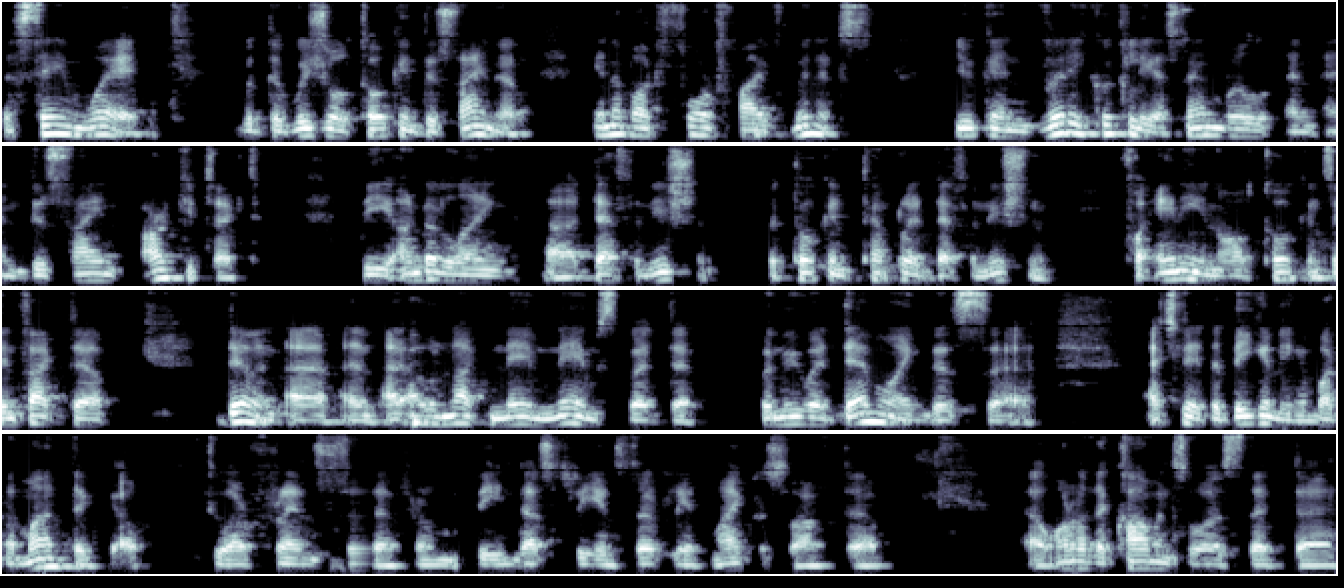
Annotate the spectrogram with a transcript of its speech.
The same way with the visual token designer, in about four or five minutes, you can very quickly assemble and, and design architect the underlying uh, definition, the token template definition for any and all tokens. In fact, uh, Dylan, uh, and I will not name names, but uh, when we were demoing this, uh, actually at the beginning, about a month ago, to our friends uh, from the industry and certainly at Microsoft, one of the comments was that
